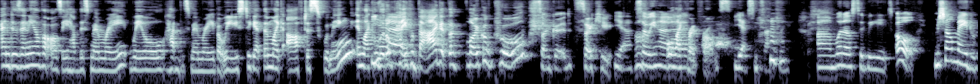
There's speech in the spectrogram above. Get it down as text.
And does any other Aussie have this memory? We all had this memory, but we used to get them like after swimming in like a little paper bag at the local pool. So good. So cute. Yeah. So we had Or like red frogs. Yes, exactly. um, what else did we eat? Oh, Michelle made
